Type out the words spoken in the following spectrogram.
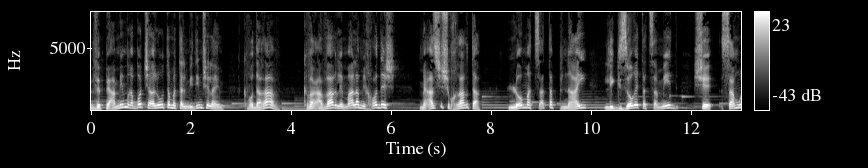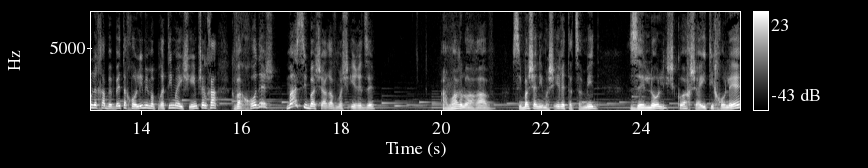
ופעמים רבות שאלו אותם התלמידים שלהם, כבוד הרב, כבר עבר למעלה מחודש מאז ששוחררת, לא מצאת פנאי לגזור את הצמיד ששמו לך בבית החולים עם הפרטים האישיים שלך כבר חודש? מה הסיבה שהרב משאיר את זה? אמר לו הרב, הסיבה שאני משאיר את הצמיד זה לא לשכוח שהייתי חולה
